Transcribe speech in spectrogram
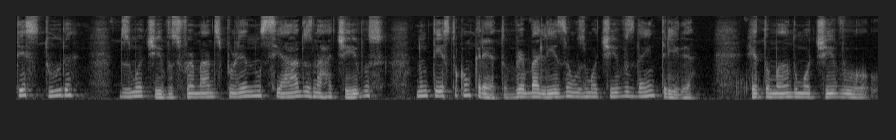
textura dos motivos, formados por enunciados narrativos num texto concreto, verbalizam os motivos da intriga. Retomando o motivo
